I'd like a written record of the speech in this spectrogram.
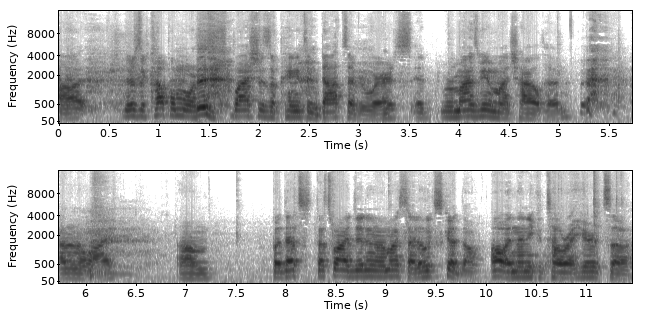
Uh, there's a couple more splashes of paint and dots everywhere. It's, it reminds me of my childhood. I don't know why. Um, but that's that's why I did it on my side. It looks good though. Oh, and then you can tell right here it's a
